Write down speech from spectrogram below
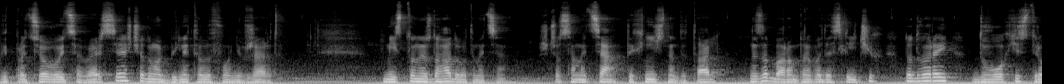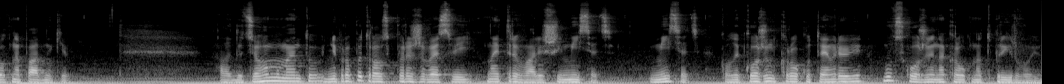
відпрацьовується версія щодо мобільних телефонів жертв. Місто не здогадуватиметься, що саме ця технічна деталь незабаром приведе слідчих до дверей двох із трьох нападників. Але до цього моменту Дніпропетровськ переживе свій найтриваліший місяць місяць, коли кожен крок у темряві був схожий на крок над прірвою.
